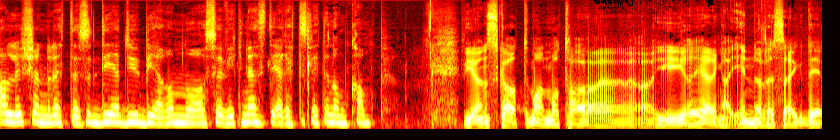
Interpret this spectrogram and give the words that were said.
Alle skjønner dette, så det du ber om nå, Søviknes, det er rett og slett en omkamp? Vi ønsker at man må ta uh, i regjeringa inn over seg det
